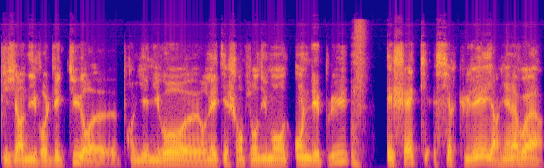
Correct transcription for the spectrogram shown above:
plusieurs niveaux de lecture. Euh, premier niveau, euh, on a été champion du monde, on ne l'est plus. Échec, circuler, il n'y a rien à voir.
